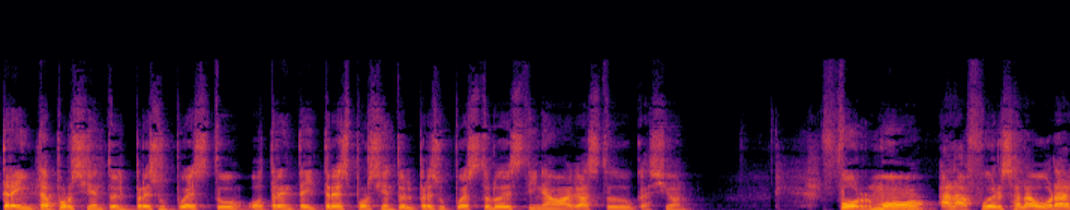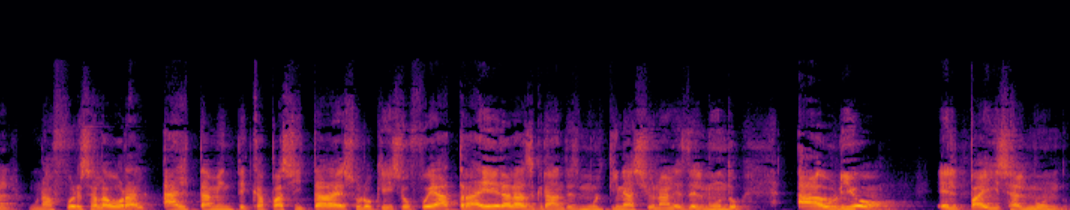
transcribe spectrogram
30% del presupuesto o 33% del presupuesto lo destinaba a gasto de educación formó a la fuerza laboral, una fuerza laboral altamente capacitada. Eso lo que hizo fue atraer a las grandes multinacionales del mundo, abrió el país al mundo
